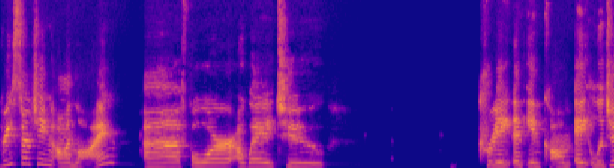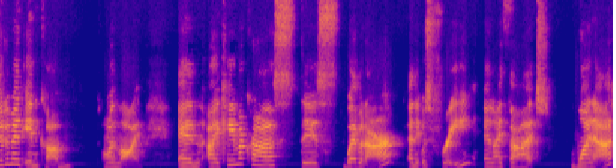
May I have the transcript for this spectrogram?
researching online uh, for a way to create an income, a legitimate income online. And I came across this webinar and it was free. And I thought, why not?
